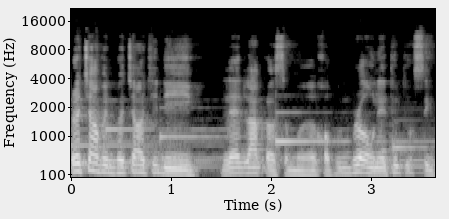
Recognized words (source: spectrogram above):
พระเจ้าเป็นพระเจ้าที่ดีและรักเราเสมอขอบคุณพระองค์ในทุกๆสิ่ง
